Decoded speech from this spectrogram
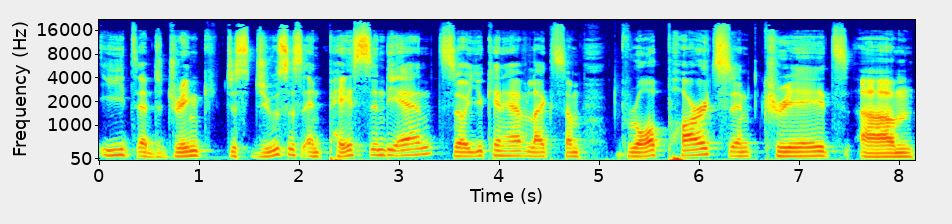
eat and drink just juices and pastes in the end. So you can have like some raw parts and create um,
